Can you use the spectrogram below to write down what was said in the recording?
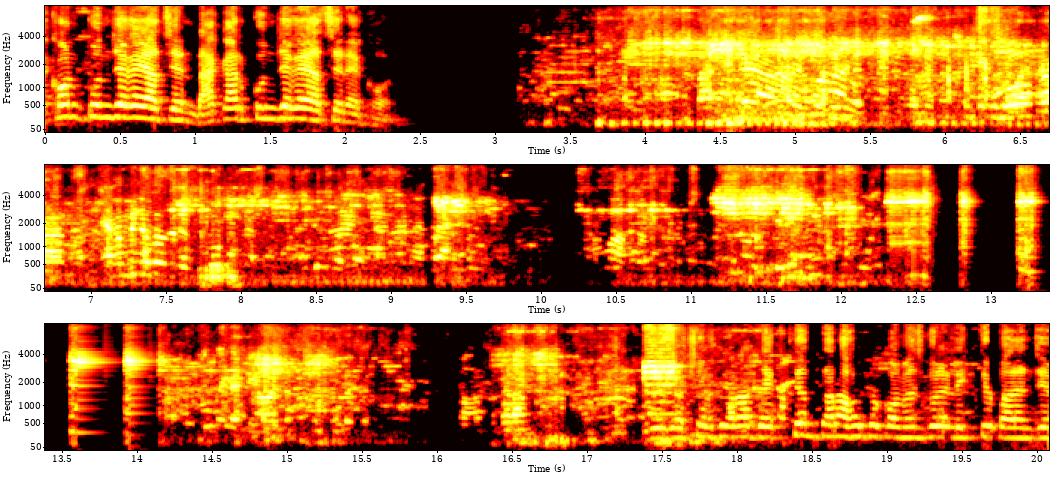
এখন কোন জায়গায় আছেন? ঢাকার কোন জায়গায় আছেন এখন? যারা দেখছেন, তারা হয়তো কমেন্টস করে লিখতে পারেন যে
